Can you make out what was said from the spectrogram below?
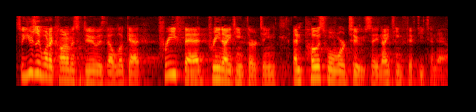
So, usually, what economists do is they'll look at pre Fed, pre 1913, and post World War II, say 1950 to now.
